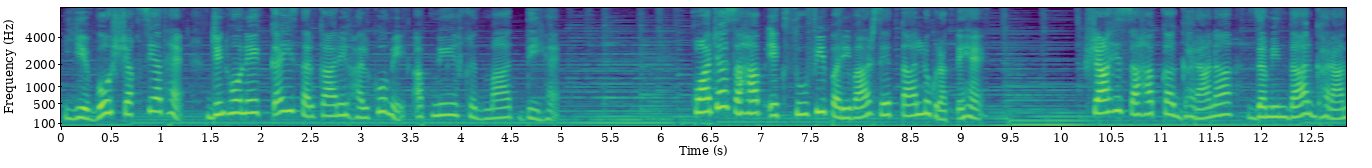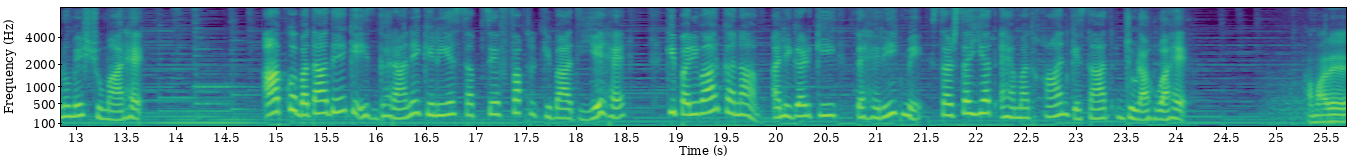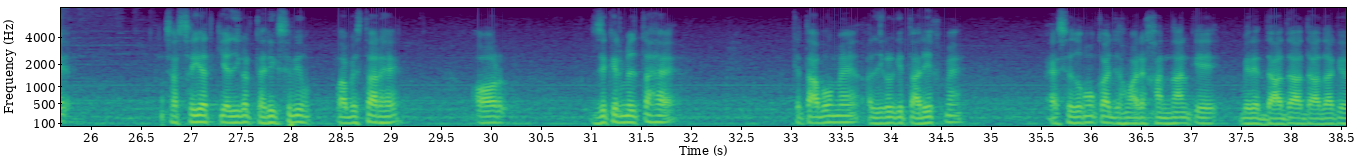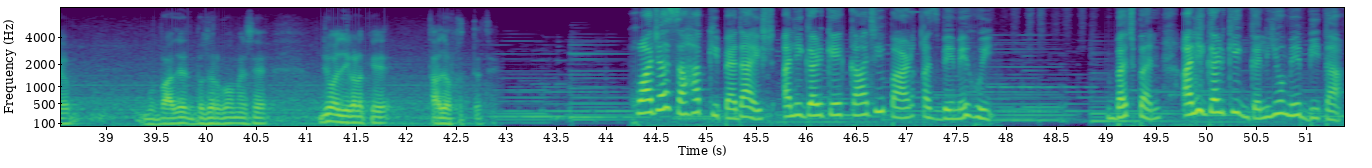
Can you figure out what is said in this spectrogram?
ये वो शख्सियत हैं जिन्होंने कई सरकारी हलकों में अपनी खिदमत दी हैं। ख्वाजा साहब एक सूफी परिवार से ताल्लुक रखते हैं। शाहिद साहब का घराना जमींदार घरानों में शुमार है। आपको बता दें कि इस घराने के लिए सबसे फख्र की बात यह है कि परिवार का नाम अलीगढ़ की तहरीक में सर सैयद अहमद खान के साथ जुड़ा हुआ है। हमारे सर सैयद की अलीगढ़ तहरीक से भी वाबस्ता रहे और ज़िक्र मिलता है किताबों में अलीगढ़ की तारीख़ में ऐसे लोगों का जो हमारे ख़ानदान के मेरे दादा दादा के वाजिद बुज़ुर्गों में से जो अलीगढ़ के ताल्लुक़ रखते थे। ख्वाजा साहब की पैदाइश अलीगढ़ के काजीपाड़ कस्बे में हुई। बचपन अलीगढ़ की गलियों में बीता।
